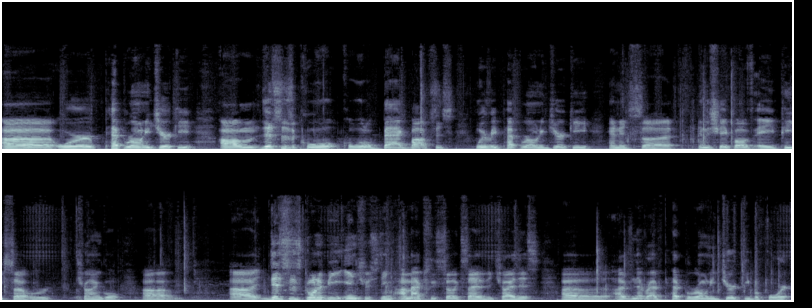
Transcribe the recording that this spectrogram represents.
uh, or pepperoni jerky. Um, this is a cool, cool little bag box. It's literally pepperoni jerky and it's uh, in the shape of a pizza or triangle. Um, uh, this is going to be interesting. I'm actually so excited to try this. Uh, I've never had pepperoni jerky before.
